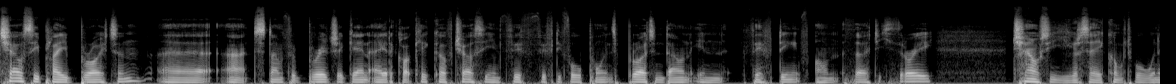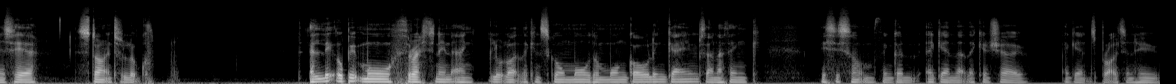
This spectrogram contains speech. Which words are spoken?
Chelsea play Brighton uh, at Stamford Bridge again, eight o'clock kickoff. Chelsea in fifty-four points. Brighton down in fifteenth on thirty-three. Chelsea, you got to say, comfortable winners here, starting to look a little bit more threatening and look like they can score more than one goal in games. And I think this is something again that they can show against Brighton, who,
